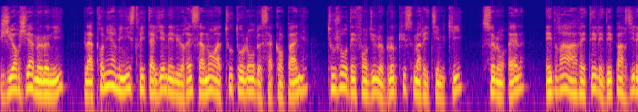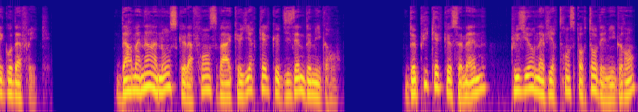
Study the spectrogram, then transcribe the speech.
Giorgia Meloni, la première ministre italienne élue récemment a tout au long de sa campagne, toujours défendu le blocus maritime qui, selon elle, aidera à arrêter les départs illégaux d'Afrique. Darmanin annonce que la France va accueillir quelques dizaines de migrants. Depuis quelques semaines, plusieurs navires transportant des migrants,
